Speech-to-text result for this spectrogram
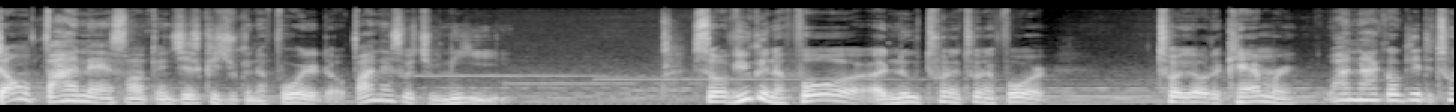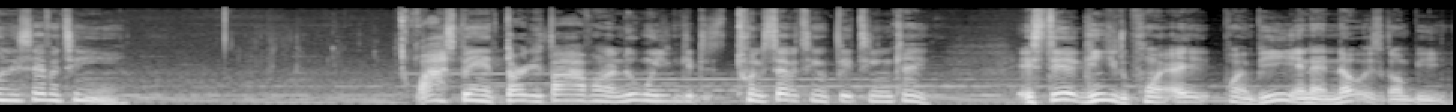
Don't finance something just because you can afford it though. Finance what you need. So if you can afford a new 2024 Toyota Camry, why not go get the 2017? Why spend 35 on a new one? You can get the 2017 15K. It's still getting you to point A, point B, and that note is gonna be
